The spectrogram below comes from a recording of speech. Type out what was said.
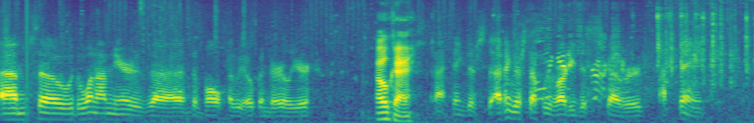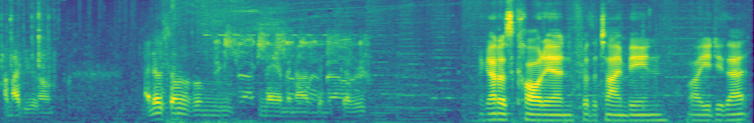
Um, so the one I'm near is uh, the vault that we opened earlier, Okay. and I think there's I think there's stuff we've already discovered. I think I might be wrong. I know some of them may or may not have been discovered. I got us called in for the time being while you do that.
